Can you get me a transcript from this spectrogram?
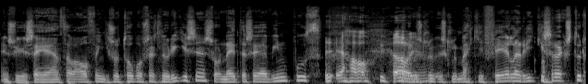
eins og ég segja en þá áfengis og tópafsæklu ríkisins og neita að segja vínbúð. Já, við skulum, við skulum ekki fela ríkisrækstur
